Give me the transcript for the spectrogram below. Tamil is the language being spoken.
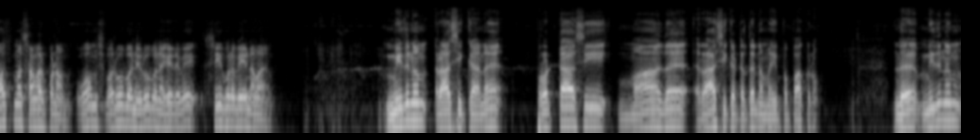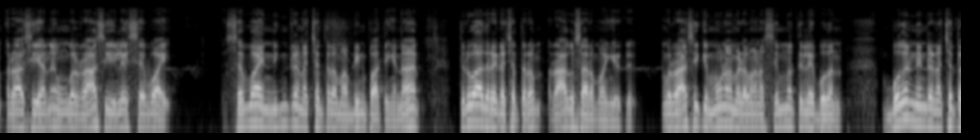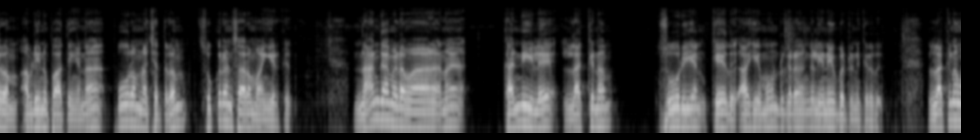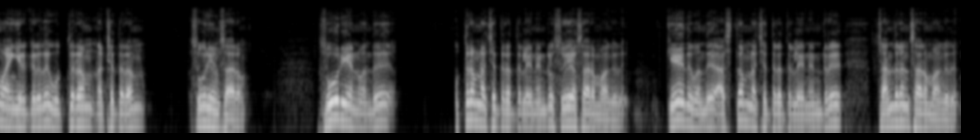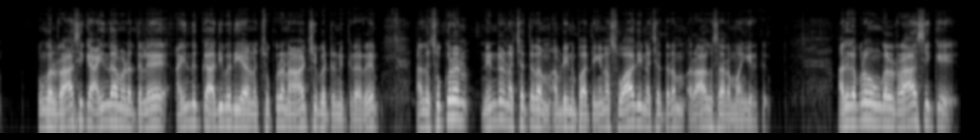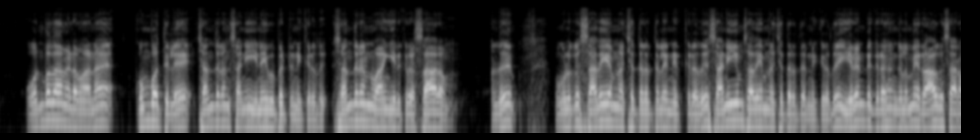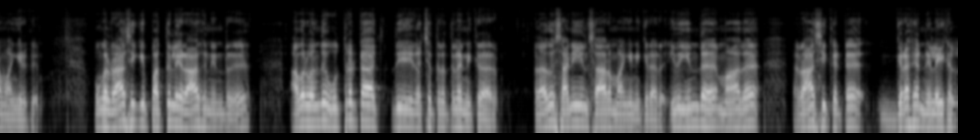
ஆத்ம சமர்ப்பணம் ஓம் ஸ்வரூப நிரூபண ஹேதவே ஸ்ரீகுரவே நம. மிதுனம் ராசிக்கான புரட்டாசி மாத ராசி கட்டத்தை நம்ம இப்போ பார்க்குறோம் இந்த மிதுனம் ராசியான உங்கள் ராசியிலே செவ்வாய். செவ்வாய் நின்ற நட்சத்திரம் அப்படின்னு பார்த்தீங்கன்னா திருவாதிரை நட்சத்திரம் ராகுசாரம் வாங்கியிருக்கு. உங்கள் ராசிக்கு மூணாம் இடமான சிம்மத்திலே புதன். புதன் நின்ற நட்சத்திரம் அப்படின்னு பார்த்தீங்கன்னா பூரம் நட்சத்திரம் சுக்கரன் சாரம் வாங்கியிருக்கு. நான்காம் இடமான கன்னியிலே லக்கினம் சூரியன் கேது ஆகிய மூன்று கிரகங்கள் இணைவு பெற்று நிற்கிறது. லக்னம் வாங்கியிருக்கிறது உத்திரம் நட்சத்திரம் சூரியன் சாரம். சூரியன் வந்து உத்திரம் நட்சத்திரத்தில் நின்று சுயசாரம் வாங்குது. கேது வந்து அஸ்தம் நட்சத்திரத்தில் நின்று சந்திரன் சாரம் வாங்குது. உங்கள் ராசிக்கு ஐந்தாம் இடத்துல ஐந்துக்கு அதிபதியான சுக்கரன் ஆட்சி பெற்று நிற்கிறாரு. அந்த சுக்கரன் நின்ற நட்சத்திரம் அப்படின்னு பார்த்தீங்கன்னா சுவாதி நட்சத்திரம் ராகு சாரம் வாங்கியிருக்கு. அதுக்கப்புறம் உங்கள் ராசிக்கு ஒன்பதாம் இடமான கும்பத்திலே சந்திரன் சனி இணைவு பெற்று நிற்கிறது. சந்திரன் வாங்கியிருக்கிற சாரம் வந்து உங்களுக்கு சதயம் நட்சத்திரத்தில் நிற்கிறது சனியும் சதயம் நட்சத்திரத்தில் நிற்கிறது இரண்டு கிரகங்களுமே ராகு சாரம் வாங்கியிருக்கு. உங்கள் ராசிக்கு பத்தில் ராகு நின்று அவர் வந்து உத்திரட்டாதி நட்சத்திரத்தில் நிற்கிறார். அதாவது சனியின் சாரம் வாங்கி நிற்கிறாரு. இது இந்த மாத ராசி கட்ட கிரக நிலைகள்.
